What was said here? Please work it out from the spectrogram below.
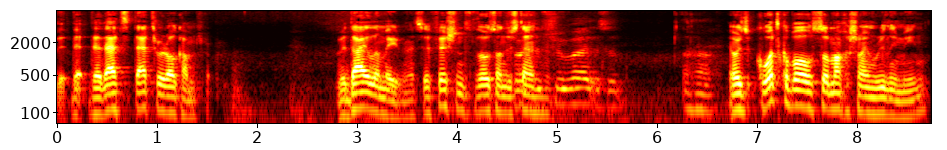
that, that, that's that's where it all comes from. Maybe that's sufficient for those who understand. uh-huh. words, what's Kabbalah Somach really mean?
